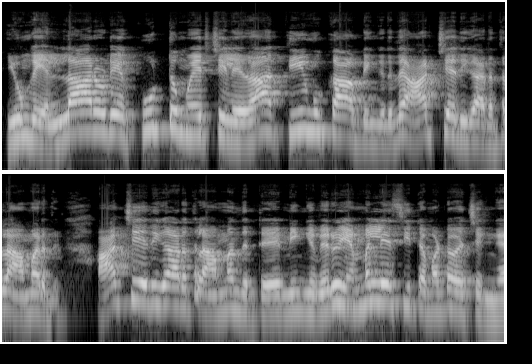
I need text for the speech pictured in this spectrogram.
இவங்க எல்லாருடைய கூட்டு முயற்சியிலே தான் திமுக அப்படிங்கிறது ஆட்சி அதிகாரத்தில் அமருது. ஆட்சி அதிகாரத்தில் அமர்ந்துட்டு நீங்கள் வெறும் எம்எல்ஏ சீட்டை மட்டும் வச்சுங்க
